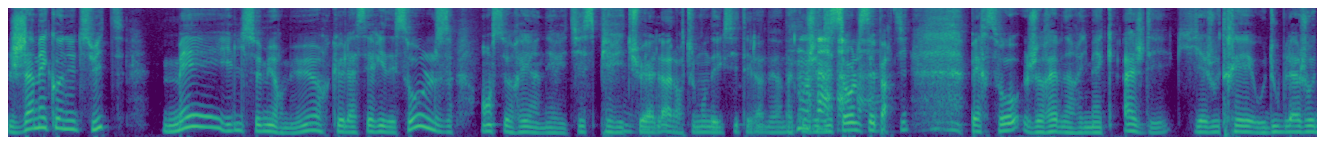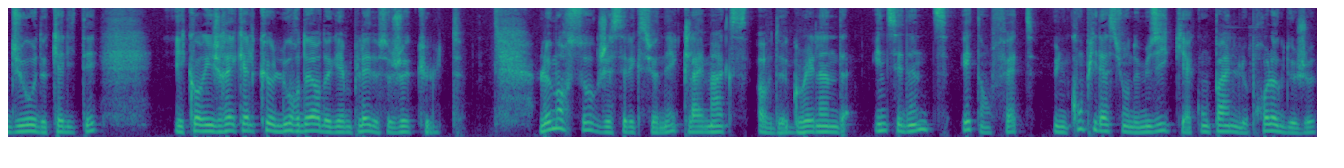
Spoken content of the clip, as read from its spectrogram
jamais connu de suite, mais il se murmure que la série des Souls en serait un héritier spirituel. Alors tout le monde est excité là, d'un coup j'ai dit Souls, c'est parti. Perso, je rêve d'un remake HD qui ajouterait au doublage audio de qualité et corrigerait quelques lourdeurs de gameplay de ce jeu culte. Le morceau que j'ai sélectionné, Climax of the Greyland Incident, est en fait une compilation de musique qui accompagne le prologue de jeu.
